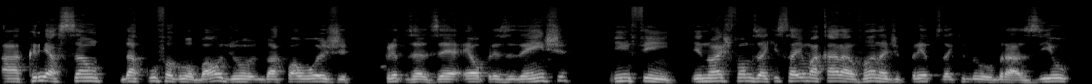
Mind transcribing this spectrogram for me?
a, a criação da CUFA Global, de, da qual hoje Preto Zezé é o presidente. Enfim, e nós fomos aqui, saiu uma caravana de pretos aqui do Brasil,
